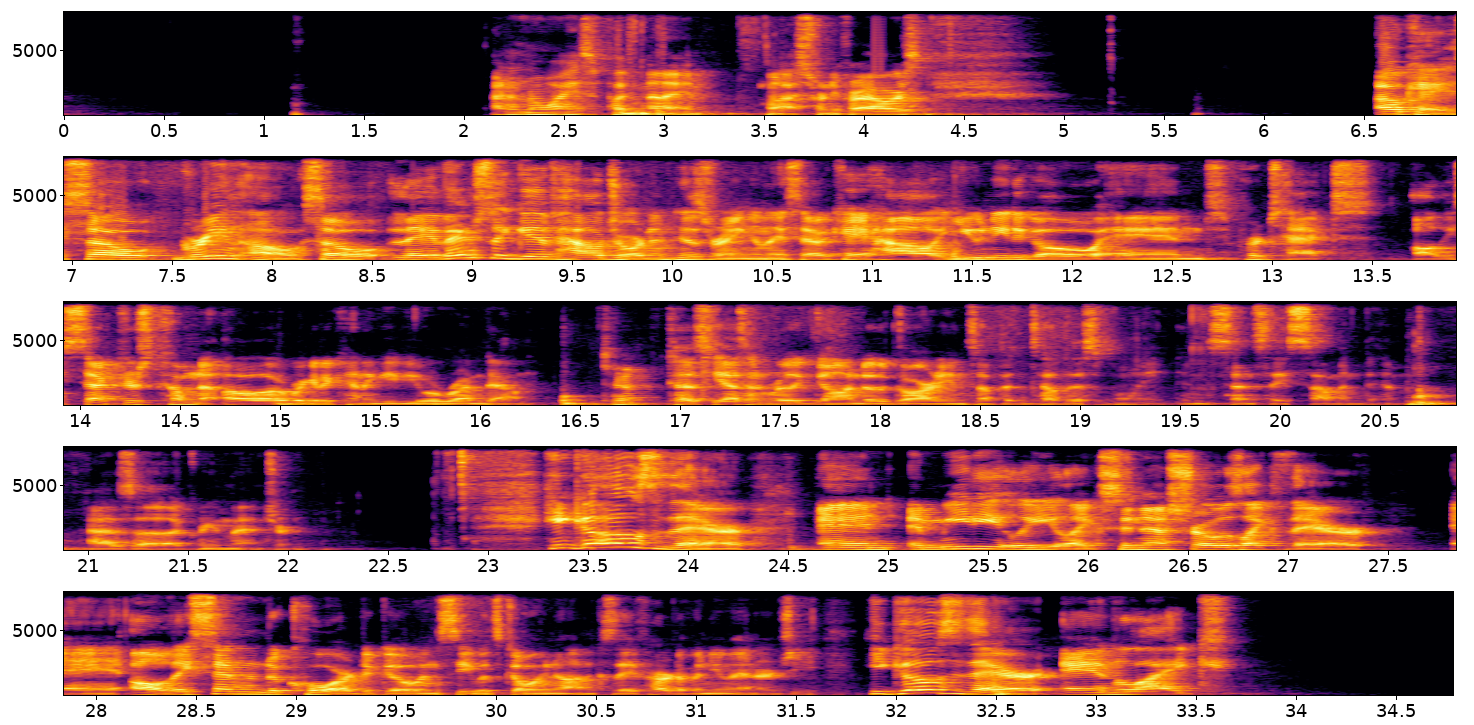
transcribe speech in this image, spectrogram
I don't know why he's put 9. Last 24 hours. Okay, so Green oh, so they eventually give Hal Jordan his ring and they say, "Okay, Hal, you need to go and protect all these sectors come to Oa. We're going to kind of give you a rundown." Okay. because he hasn't really gone to the Guardians up until this point, and since they summoned him as a Green Lantern. He goes there, and immediately, like Sinestro is like there, and oh, they send him to Core to go and see what's going on because they've heard of a new energy. He goes there, and like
